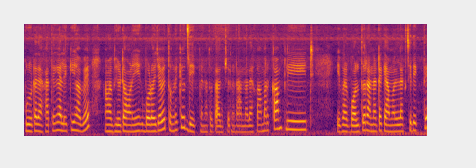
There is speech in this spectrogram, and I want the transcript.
পুরোটা দেখাতে গেলে কি হবে? আমার ভিডিওটা অনেক বড় হয়ে যাবে, তোমরা কেউ দেখবে না। তো তার জন্য রান্না দেখো আমার কমপ্লিট এবার বল তো রান্নাটা কেমন লাগছে দেখতে?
